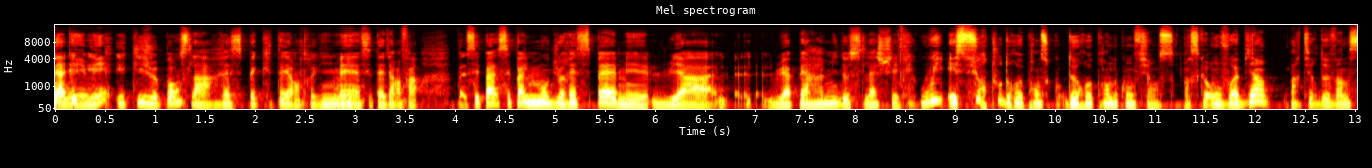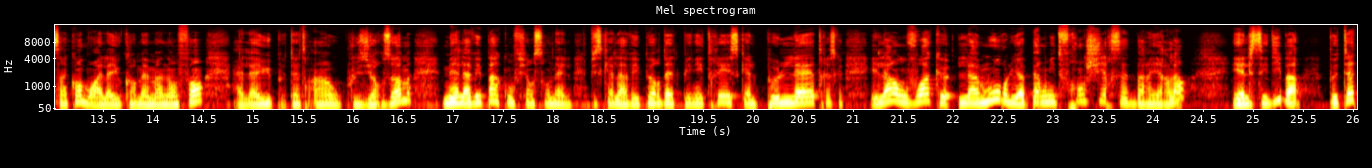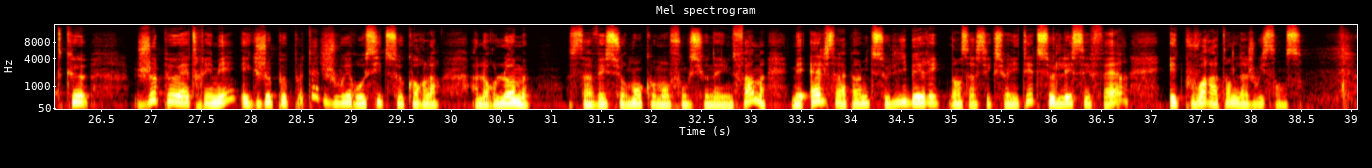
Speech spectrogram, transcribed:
et, qui, je pense, la respectait entre guillemets, c'est-à-dire, enfin, c'est pas c'est pas le mot du respect, mais lui a lui a permis de se lâcher. Oui, et surtout de reprendre de reprendre confiance, parce qu'on voit bien partir de 25 ans, bon, elle a eu quand même un enfant, elle a eu peut-être un ou plusieurs hommes, mais elle n'avait pas confiance en elle, puisqu'elle avait peur d'être pénétrée Est-ce qu'elle peut l'être. Et là, on voit que l'amour lui a permis de franchir cette barrière-là. Et elle s'est dit, bah, peut-être que je peux être aimée et que je peux peut-être jouir aussi de ce corps-là. Alors l'homme savait sûrement comment fonctionnait une femme, mais elle, ça l'a permis de se libérer dans sa sexualité, de se laisser faire et de pouvoir atteindre la jouissance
